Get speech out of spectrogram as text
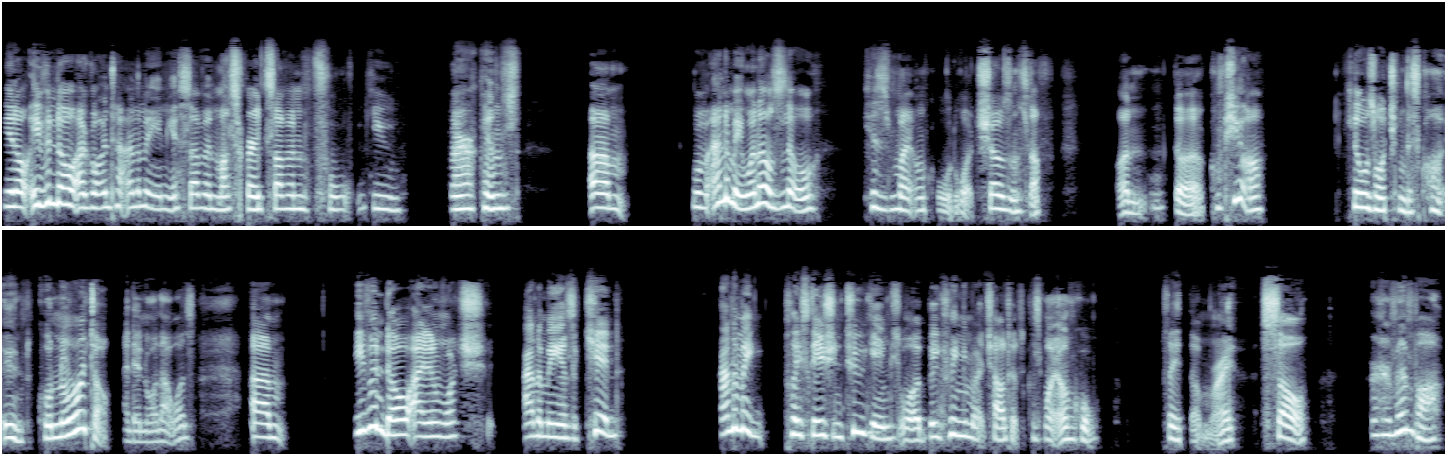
You know, even though I got into anime in year seven, that's grade seven for you Americans. Um, with anime when I was little, because my uncle would watch shows and stuff on the computer he was watching this cartoon called Naruto. I didn't know what that was. Um, even though I didn't watch anime as a kid, anime PlayStation 2 games were a big thing in my childhood because my uncle played them, right? So, I remember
